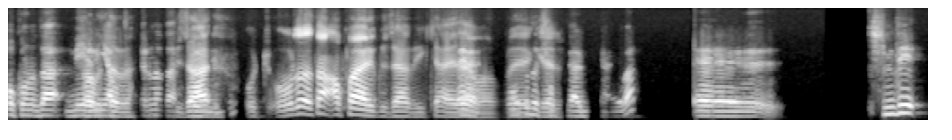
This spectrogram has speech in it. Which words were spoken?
o konuda Mayer'in yaptıklarına da güzel. O, orada zaten apayrı güzel bir hikaye evet, var. Orada da çok güzel bir hikaye var. Ee, şimdi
